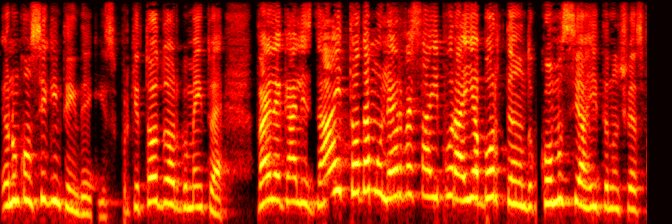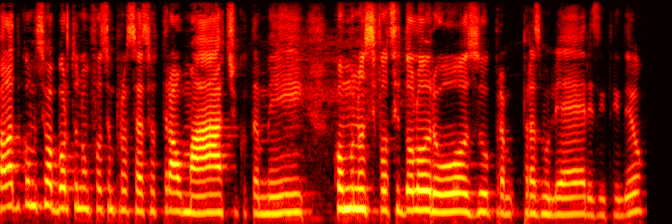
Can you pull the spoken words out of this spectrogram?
Eu não consigo entender isso, porque todo argumento é vai legalizar e toda mulher vai sair por aí abortando, como se a Rita não tivesse falado, como se o aborto não fosse um processo traumático também, como não se fosse doloroso para as mulheres, entendeu?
